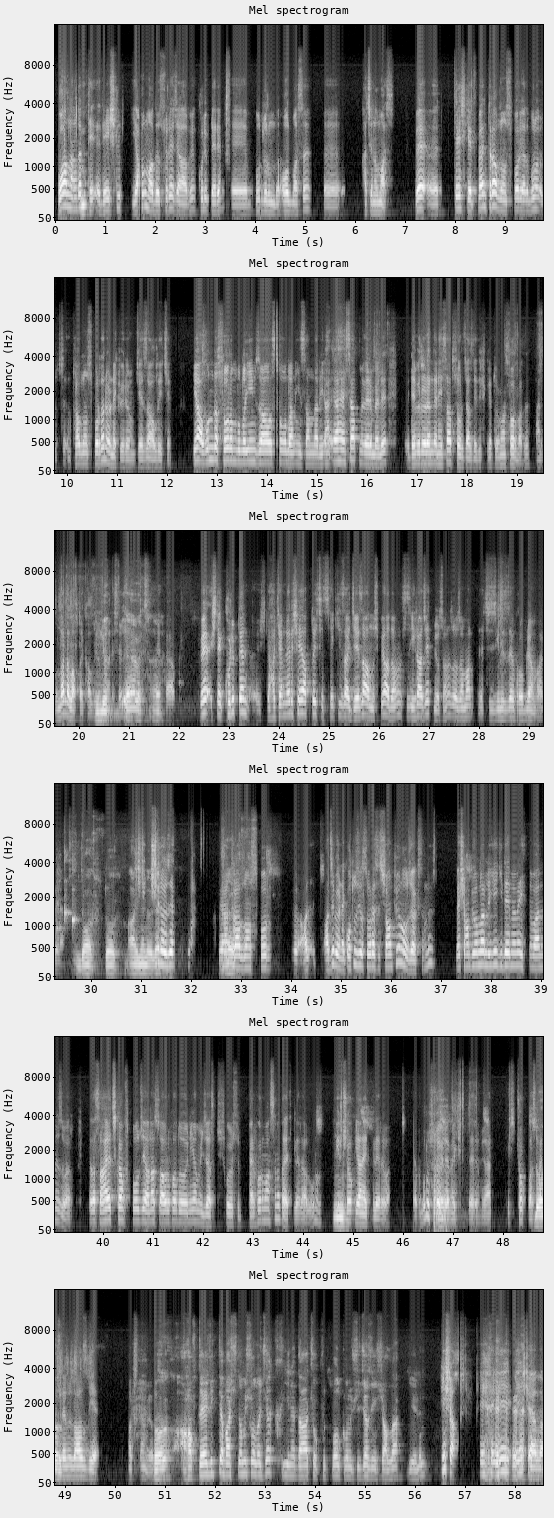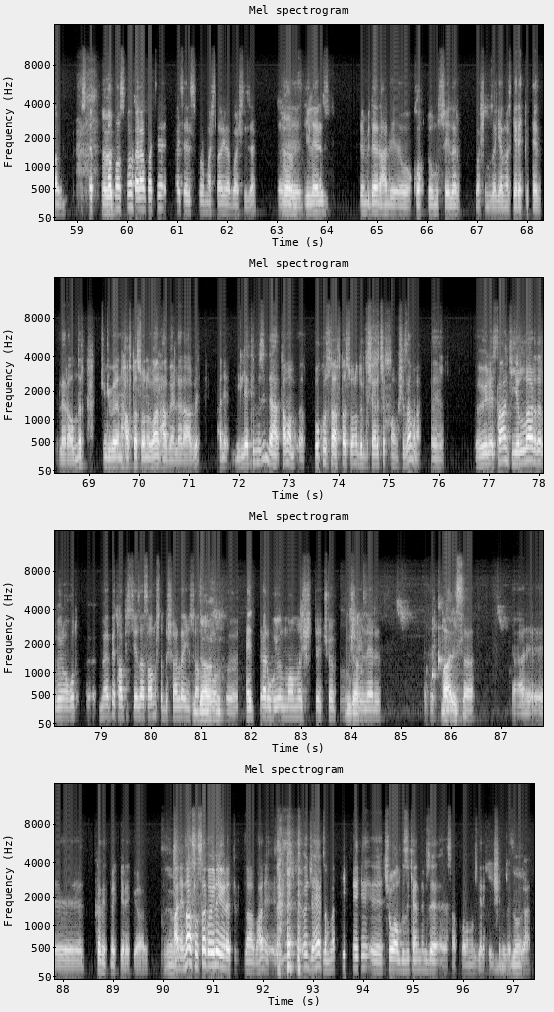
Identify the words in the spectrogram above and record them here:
Bu anlamda te- değişiklik yapılmadığı sürece abi kulüplerin e, bu durumda olması e, kaçınılmaz. Ve e, keşke ben Trabzonspor ya da bunu Trabzonspor'dan örnek veriyorum ceza aldığı için. Ya bunda sorumluluğu imzası olan insanlar ya, ya hesap mı vermeli? Demirören'den hesap soracağız dedi. Fikret Orman sormadı. Hani bunlar da lafta kalıyor maalesef. Evet. evet. Ve işte kulüpten işte hakemleri şey yaptığı için 8 ay ceza almış bir adamı siz ihraç etmiyorsanız o zaman çizginizde problem var yani. Doğru. Doğru. Aynen öyle. özeti yani Evet. Trabzonspor e, acı bir örnek. 30 yıl sonra siz şampiyon olacaksınız ve Şampiyonlar Ligi gidememe ihtimaliniz var. Ya da sahaya çıkan futbolcuya nasıl Avrupa'da oynayamayacağız psikolojisi performansını da etkiler abi. Bunun birçok yan etkileri var. Ya bunu söylemek isterim yani. İş çok basit. Doğru. Hani Süremiz az diye yapmak istemiyorum. Doğru. Haftaya ligde başlamış olacak. Yine daha çok futbol konuşacağız inşallah diyelim. İnşallah. İnşallah. İşte Evet. Trabzonspor Fenerbahçe Kayseri Spor maçlarıyla başlayacak. Ee, Evet. Dileriz bir de hani o korktuğumuz şeyler başımıza gelmez. Gerekli tedbirler alınır. Çünkü ben hafta sonu var haberler abi. Hani milletimizin de tamam 9 hafta sonudur dışarı çıkmamışız ama e, öyle sanki yıllardır böyle o, müebbet hapis cezası almış da dışarıda insanlar o, e, tedbirler uyulmamış çöp şeyler e, Maalesef. yani e, dikkat etmek gerekiyor abi. Evet. Hani nasılsak öyle yönetiriz abi. Hani e, önce her zaman iğneyi, e, çuvaldızı kendimize hesaplamamız gerekiyor. İşin özeti yani.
